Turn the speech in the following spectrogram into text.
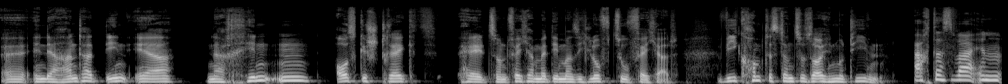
äh, in der Hand hat, den er nach hinten ausgestreckt hält, so ein Fächer, mit dem man sich Luft zufächert. Wie kommt es dann zu solchen Motiven? Ach, das war in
